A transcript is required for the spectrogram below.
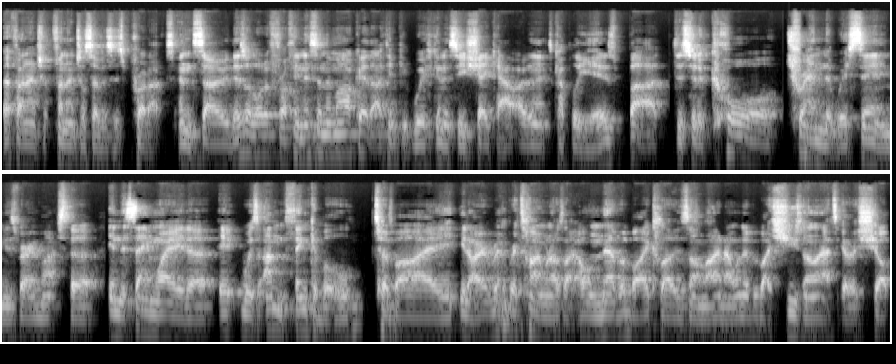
a financial financial services product. And so there's a lot of frothiness in the market I think we're going to see shake out over the next couple of years. But the sort of core trend that we're seeing is very much that in the same way that it was unthinkable to buy, you know, I remember a time when I was like, I'll never buy clothes online. I will never buy shoes online. I have to go to a shop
